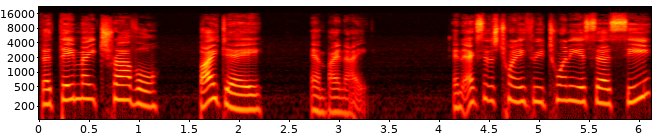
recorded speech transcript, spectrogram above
that they might travel by day and by night. In Exodus 23 20, it says, See,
